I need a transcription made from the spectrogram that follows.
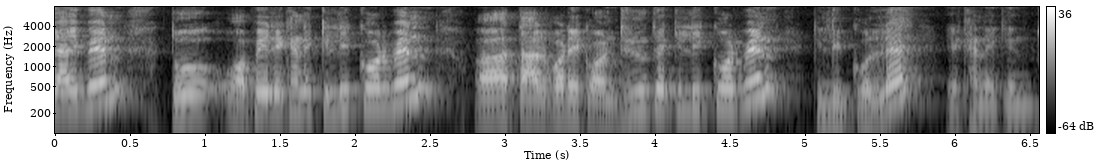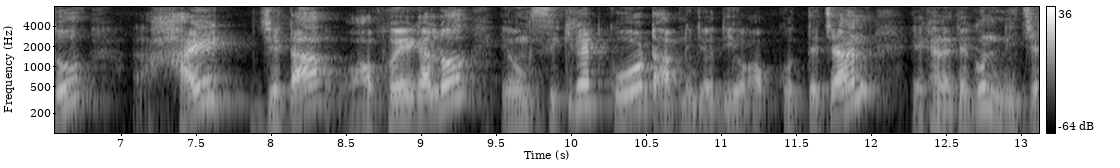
চাইবেন, তো অফের এখানে ক্লিক করবেন তারপরে কন্টিনিউতে ক্লিক করবেন ক্লিক করলে এখানে কিন্তু হাইট যেটা অফ হয়ে গেল এবং সিক্রেট কোড আপনি যদি অফ করতে চান, এখানে দেখুন নিচে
